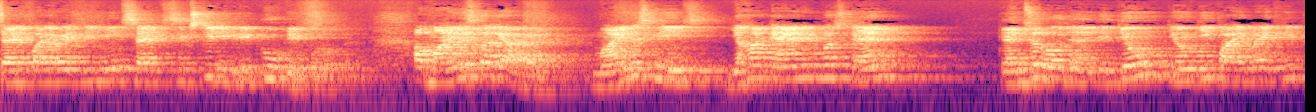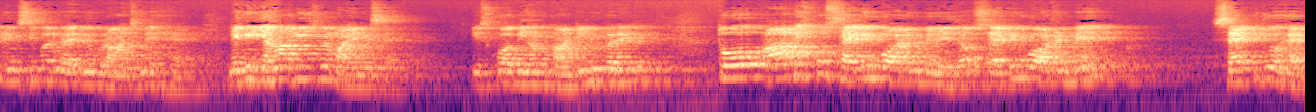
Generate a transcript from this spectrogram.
Sec pi by three mean sec sixty degree two के इक्वल होता है। अब माइनस का क्या करें? माइनस मीन्स यहाँ टेन इनवर्स टेन कैंसिल हो जाएँगे। क्यों? क्योंकि pi by three principal value branch में है। लेकिन यहाँ बीच में माइनस है। इसको अभी हम कंटिन्यू करेंगे। तो आप इसको सेकंड क्वाड्रेंट में ले जाओ। सेकंड क्वाड्रेंट में सेक जो है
